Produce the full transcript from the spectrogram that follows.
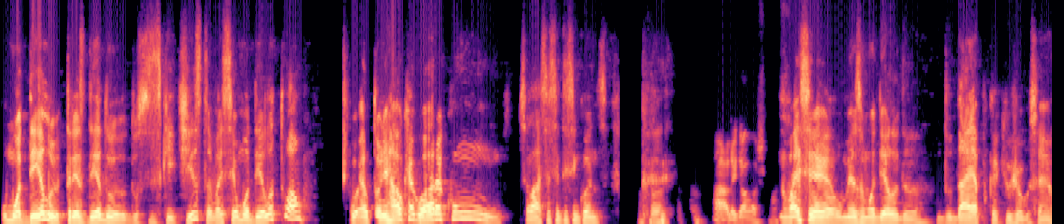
o modelo 3D do, dos skatistas vai ser o modelo atual. Tipo, é o Tony Hawk agora com, sei lá, 65 anos. Uhum. Ah, legal, acho. Não vai ser o mesmo modelo do, do, da época que o jogo saiu.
